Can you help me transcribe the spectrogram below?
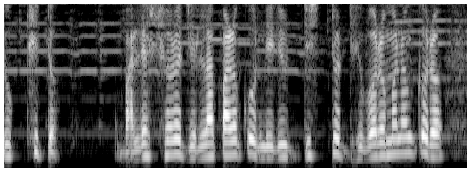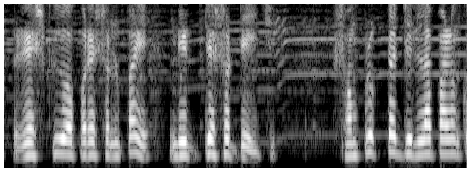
ଦୁଃଖିତ। ବାଲେଶ୍ୱର ଜିଲ୍ଲାପାଳଙ୍କୁ ନିର୍ଦ୍ଦିଷ୍ଟ ଧୀବରମାନଙ୍କର ରେସ୍କ୍ୟୁ ଅପରେସନ୍ ପାଇଁ ନିର୍ଦ୍ଦେଶ ଦେଇଛି। ସମ୍ପୃକ୍ତ ଜିଲ୍ଲାପାଳଙ୍କ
